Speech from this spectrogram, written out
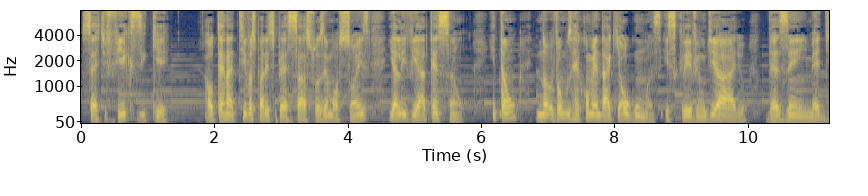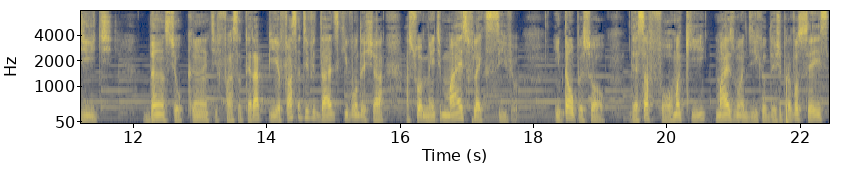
Certifique-se que alternativas para expressar suas emoções e aliviar a tensão. Então, vamos recomendar aqui algumas. Escreva um diário, desenhe, medite, dance ou cante, faça terapia, faça atividades que vão deixar a sua mente mais flexível. Então, pessoal, dessa forma aqui, mais uma dica eu deixo para vocês:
